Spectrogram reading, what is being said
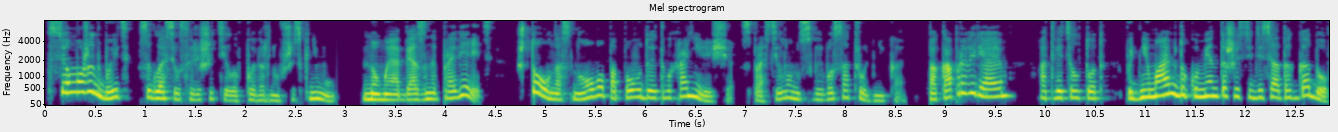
Все может быть, согласился Решетилов, повернувшись к нему. Но мы обязаны проверить. Что у нас нового по поводу этого хранилища? спросил он у своего сотрудника. Пока проверяем, ответил тот. Поднимаем документы 60-х годов.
